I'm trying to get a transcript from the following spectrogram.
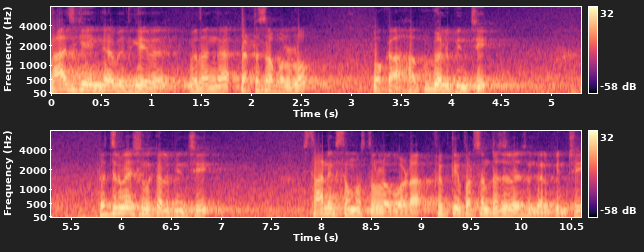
రాజకీయంగా వెదిగే విధంగా చట్టసభల్లో ఒక హక్కు కల్పించి రిజర్వేషన్లు కల్పించి స్థానిక సంస్థల్లో కూడా ఫిఫ్టీ పర్సెంట్ రిజర్వేషన్ కల్పించి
